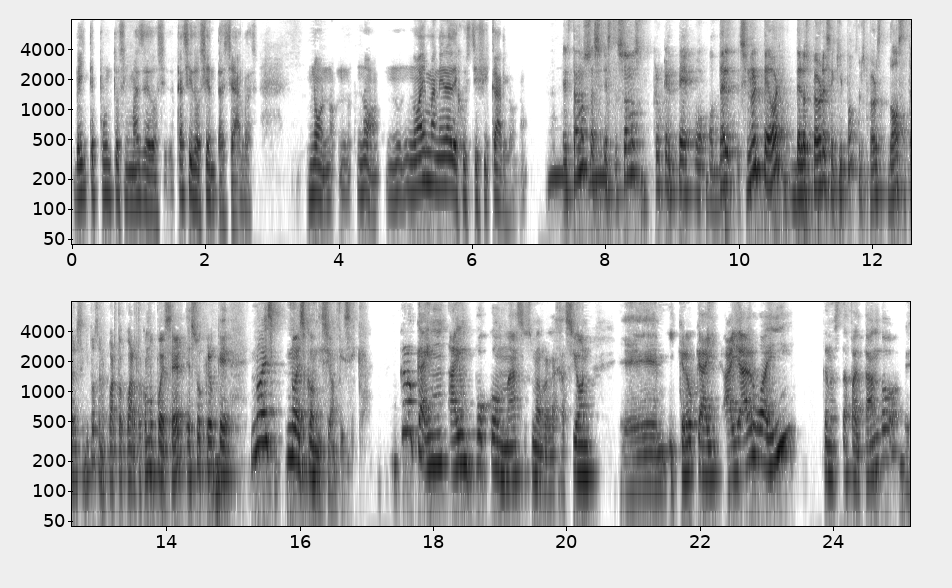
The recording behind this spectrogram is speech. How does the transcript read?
20 puntos y más de dos, casi 200 yardas. No, no, no, no hay manera de justificarlo, ¿no? Estamos, somos, creo que el o del, si no el peor, de los peores equipos, los peores dos o tres equipos en el cuarto cuarto. ¿Cómo puede ser? Eso creo que no es, no es condición física. Creo que hay, hay un poco más, es una relajación eh, y creo que hay, hay algo ahí que nos está faltando. Eh,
